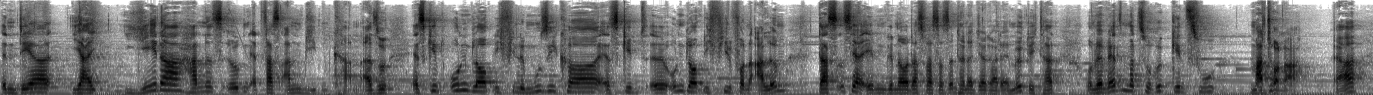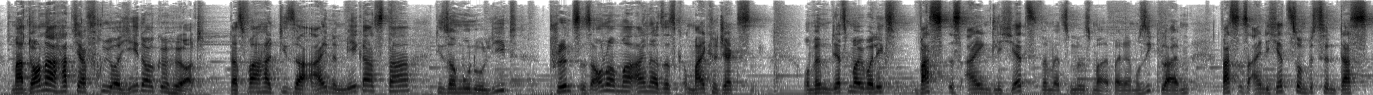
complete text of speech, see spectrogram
in der ja jeder Hannes irgendetwas anbieten kann. Also es gibt unglaublich viele Musiker, es gibt äh, unglaublich viel von allem. Das ist ja eben genau das, was das Internet ja gerade ermöglicht hat. Und wenn wir jetzt mal zurückgehen zu Madonna. Ja, Madonna hat ja früher jeder gehört. Das war halt dieser eine Megastar, dieser Monolith. Prince ist auch noch mal einer, das ist Michael Jackson. Und wenn du jetzt mal überlegst, was ist eigentlich jetzt, wenn wir zumindest mal bei der Musik bleiben, was ist eigentlich jetzt so ein bisschen das,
